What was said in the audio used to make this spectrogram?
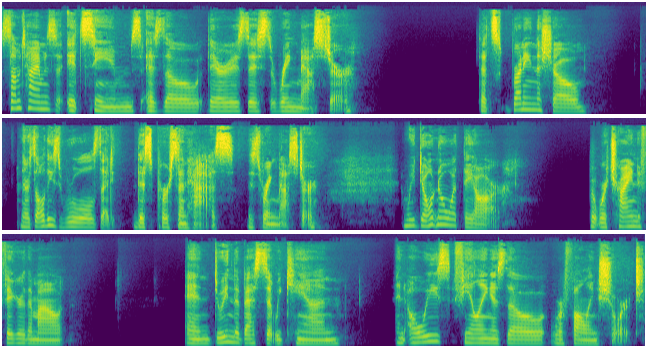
Sometimes it seems as though there is this ringmaster that's running the show. There's all these rules that this person has, this ringmaster. And we don't know what they are but we're trying to figure them out and doing the best that we can and always feeling as though we're falling short.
